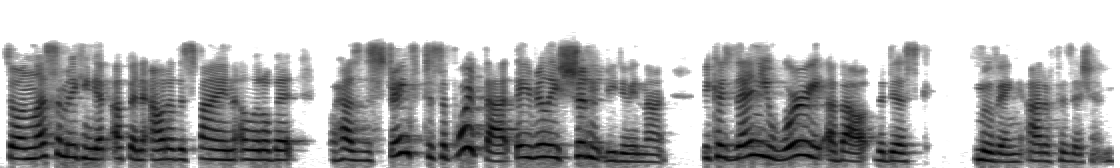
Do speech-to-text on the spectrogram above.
So unless somebody can get up and out of the spine a little bit or has the strength to support that, they really shouldn't be doing that because then you worry about the disc moving out of position.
